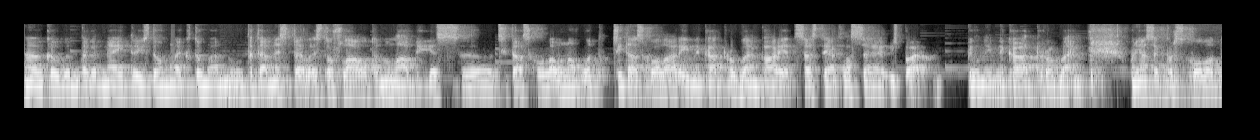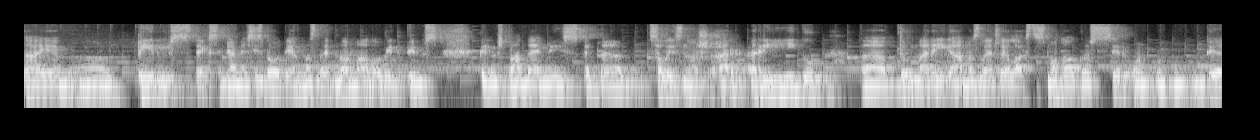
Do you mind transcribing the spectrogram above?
Kaut gan tagad meita izdomāja, ka tomēr nu, nespēlēs to flautu. Nu, labi, ies citā skolā. Un, un citā skolā arī nekāda problēma pāriet sastajā klasē vispār pilnīgi nekāda problēma. Un jāsaka par skolotājiem, pirms teiksim, ja mēs izbaudījām mazliet normālo vidi, pirms, pirms pandēmijas, kad salīdzinoši ar Rīgu, tomēr Rīgā mazliet lielāks tas motocross ir un, un, un, un, tie,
